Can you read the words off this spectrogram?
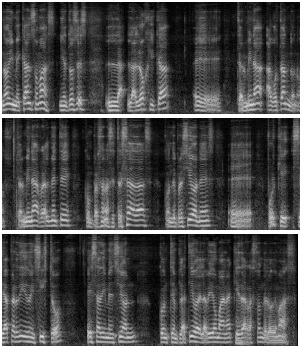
¿no? Y me canso más. Y entonces la, lógica eh, termina agotándonos. Termina realmente con personas estresadas, con depresiones, eh, porque se ha perdido, insisto, esa dimensión contemplativa de la vida humana que da razón de lo demás.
